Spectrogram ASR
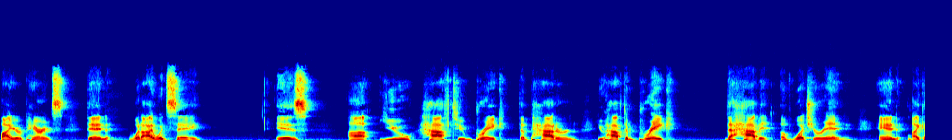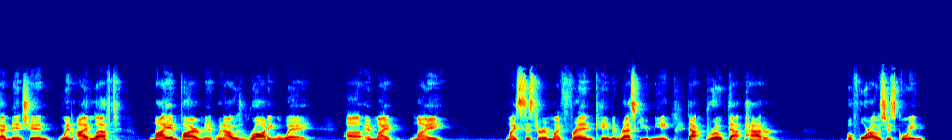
by your parents, then what I would say is uh, you have to break the pattern you have to break the habit of what you're in. And like I mentioned, when I left my environment, when I was rotting away, uh, and my my my sister and my friend came and rescued me, that broke that pattern. Before I was just going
